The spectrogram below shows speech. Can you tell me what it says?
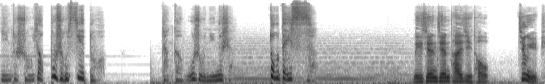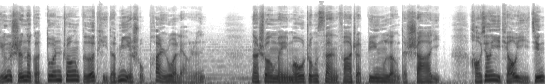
您的荣耀不容亵渎，但敢侮辱您的人，都得死。李芊芊抬起头，竟与平时那个端庄得体的秘书判若两人，那双美眸中散发着冰冷的杀意，好像一条已经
